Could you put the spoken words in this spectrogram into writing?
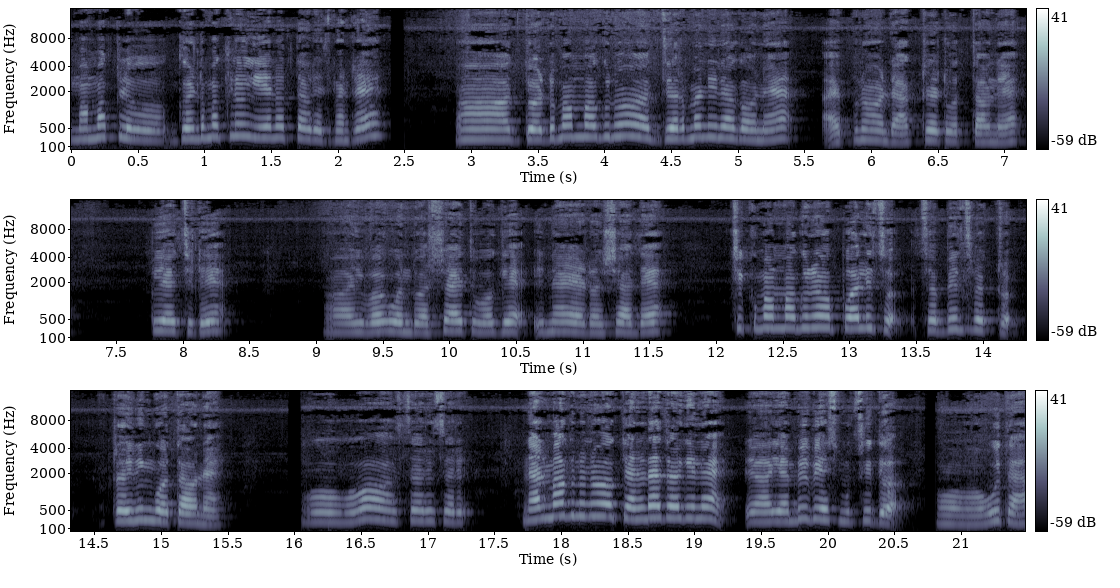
ಮೊಮ್ಮಕ್ಕಳು ಗಂಡು ಮಕ್ಕಳು ಏನು ಓದ್ತಾವ್ರೆ ಯಜಮಾನ್ರೆ? ದೊಡ್ಡ ಮೊಮ್ಮಗನು ಜರ್ಮನಿನಾಗ ಅವನೇ. ಅಪ್ಪನು ಡಾಕ್ಟ್ರೇಟ್ ಓದ್ತಾವನೆ. ಪಿ ಎಚ್ ಡಿ ಇವಾಗ ಒಂದು ವರ್ಷ ಆಯಿತು ಹೋಗಿ, ಇನ್ನೂ ಎರಡು ವರ್ಷ ಅದೇ ಚಿಕ್ಕ ಮೊಮ್ಮಗನು ಪೊಲೀಸು ಸಬ್ ಇನ್ಸ್ಪೆಕ್ಟ್ರು ಟ್ರೈನಿಂಗ್ ಓದ್ತಾವನೆ. ಓಹೋ, ಸರಿ ಸರಿ. ನನ್ನ ಮಗನೂ ಕೆನಡಾದಾಗೇನೆ ಎಂ ಬಿ ಬಿ ಎಸ್ ಮುಗಿಸಿದ್ದು. ಓ, ಹೌದಾ?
